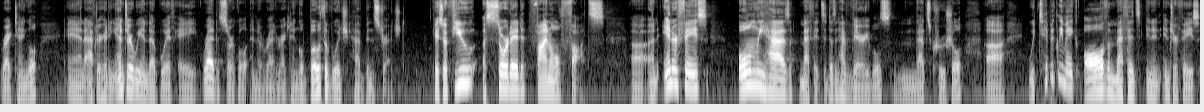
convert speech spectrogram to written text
rectangle. And after hitting enter, we end up with a red circle and a red rectangle, both of which have been stretched. Okay, so a few assorted final thoughts. Uh, an interface only has methods. It doesn't have variables. That's crucial. Uh, we typically make all the methods in an interface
